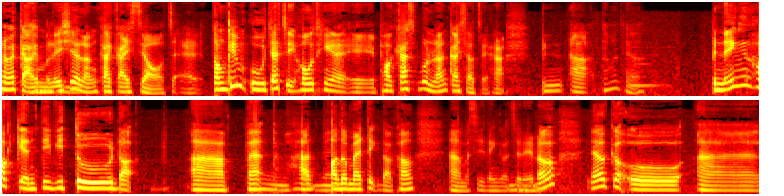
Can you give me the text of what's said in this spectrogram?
因为介马来西亚人介介绍一个，当今有一只好听嘅 podcast，本人介绍一下，边啊，等我听啊， 边宁学见 TV two dot 啊，podomatic.com 啊，咪是定过一个咯，然后个有啊，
